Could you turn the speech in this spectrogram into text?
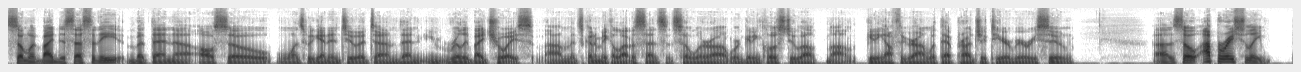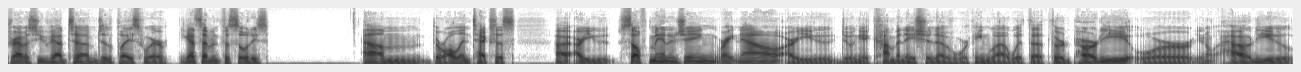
somewhat by necessity, but then uh, also once we get into it, um, then really by choice. Um, it's going to make a lot of sense, and so we're uh, we're getting close to uh, um, getting off the ground with that project here very soon. Uh, so operationally, Travis, you've got to the place where you got seven facilities. they're all in Texas. Uh, are you self-managing right now? Are you doing a combination of working uh, with a third party, or you know, how do you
